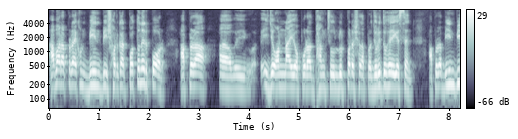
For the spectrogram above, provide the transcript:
আবার আপনারা এখন বিএনপি সরকার পতনের পর আপনারা এই- যে অন্যায় অপরাধ ভাঙচুর লুটপাটের সাথে আপনারা জড়িত হয়ে গেছেন আপনারা বিএনপি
